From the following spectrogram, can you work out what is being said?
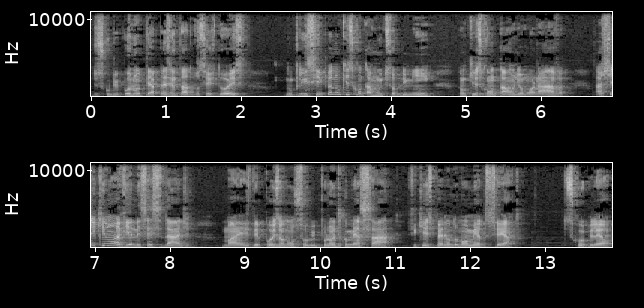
Desculpe por não ter apresentado vocês dois. No princípio eu não quis contar muito sobre mim, não quis contar onde eu morava. Achei que não havia necessidade, mas depois eu não soube por onde começar, fiquei esperando o momento certo. Desculpe, Léo.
